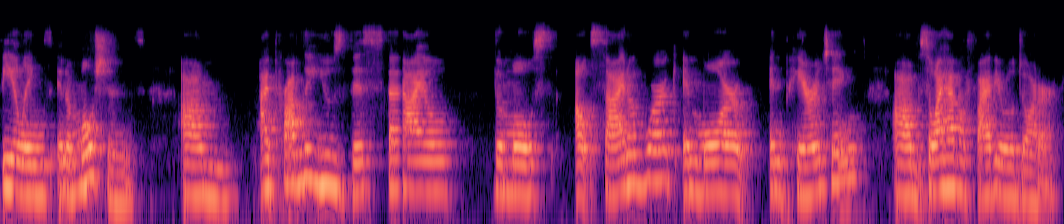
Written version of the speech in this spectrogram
feelings and emotions. Um, I probably use this style the most outside of work and more in parenting. Um, so I have a five year old daughter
